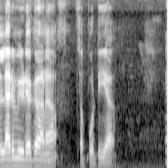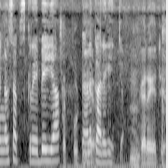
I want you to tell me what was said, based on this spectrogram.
എല്ലാരും വീഡിയോ കാണുക സപ്പോർട്ട് ചെയ്യുക. ഞങ്ങൾ സബ്സ്ക്രൈബ് ചെയ്യാ സപ്പോർട്ട് ചെയ്യുക. കരകയറ്റുക.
